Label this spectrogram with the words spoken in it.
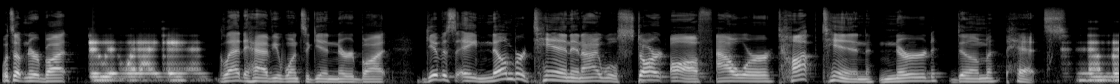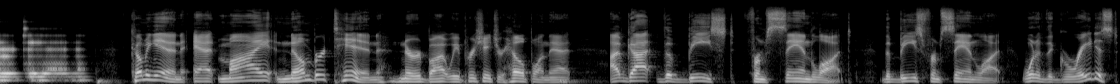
What's up, Nerdbot? doing what I can. Glad to have you once again, Nerdbot. Give us a number 10, and I will start off our top 10 nerddom pets. Number 10. Coming in at my number 10, Nerdbot, we appreciate your help on that. I've got The Beast from Sandlot. The Beast from Sandlot, one of the greatest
